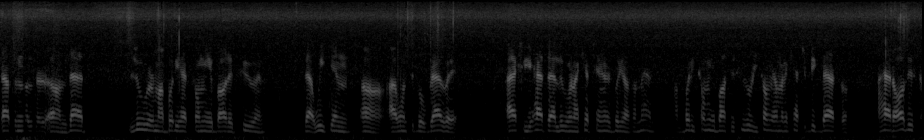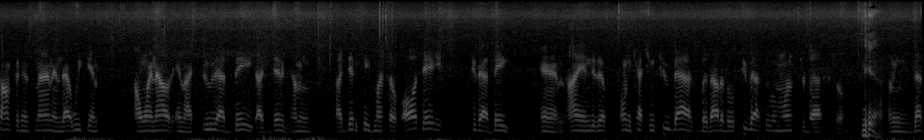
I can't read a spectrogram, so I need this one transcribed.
that's another um that lure my buddy had told me about it too, and that weekend uh I went to go grab it. I actually had that lure, and I kept telling everybody, I was like, man, my buddy told me about this lure. He told me I'm gonna catch a big bass. So I had all this confidence, man, and that weekend I went out and I threw that bait. I did. I mean, I dedicated myself all day to that bait, and I ended up only catching two bass. But out of those two bass, they were monster bass. So Yeah, I mean, that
